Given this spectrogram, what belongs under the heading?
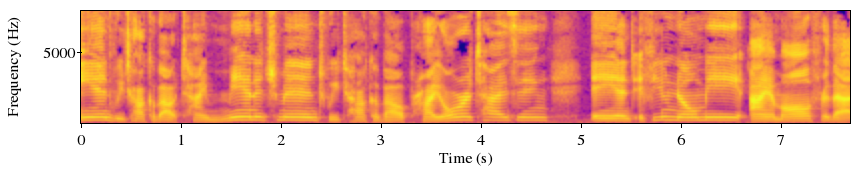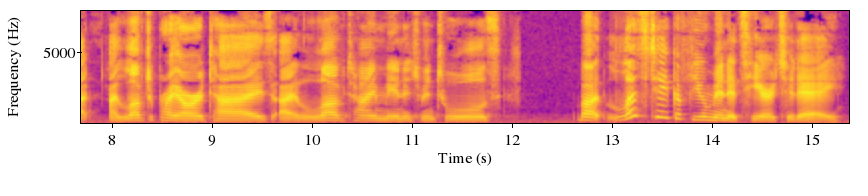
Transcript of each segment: And we talk about time management, we talk about prioritizing. And if you know me, I am all for that. I love to prioritize, I love time management tools. But let's take a few minutes here today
